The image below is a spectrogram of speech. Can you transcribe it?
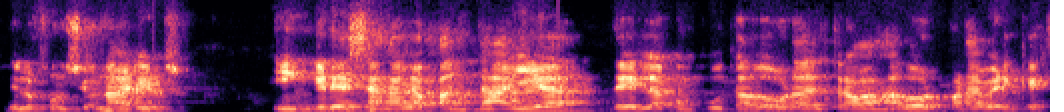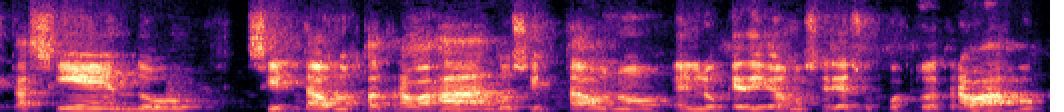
de los funcionarios, ingresan a la pantalla de la computadora del trabajador para ver qué está haciendo, si está o no está trabajando, si está o no en lo que digamos sería su puesto de trabajo,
